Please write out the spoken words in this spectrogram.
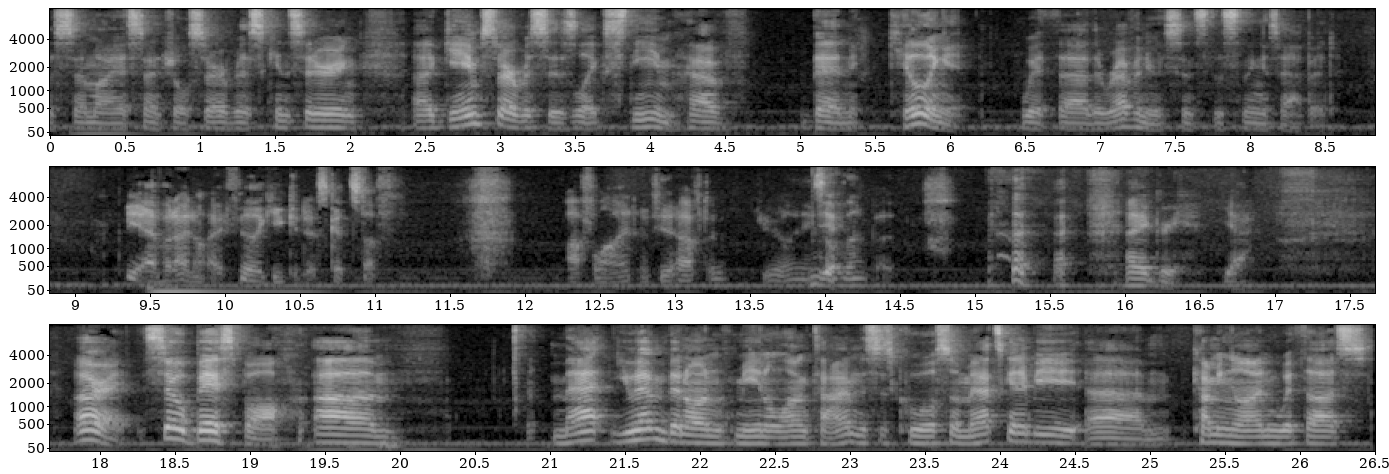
a semi-essential service, considering uh, game services like Steam have been killing it with uh, the revenue since this thing has happened. Yeah, but I don't. I feel like you could just get stuff offline if you have to. If you really need Yeah. something, but I agree. Yeah. All right. So baseball. Um, Matt, you haven't been on with me in a long time. This is cool. So Matt's going to be um, coming on with us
